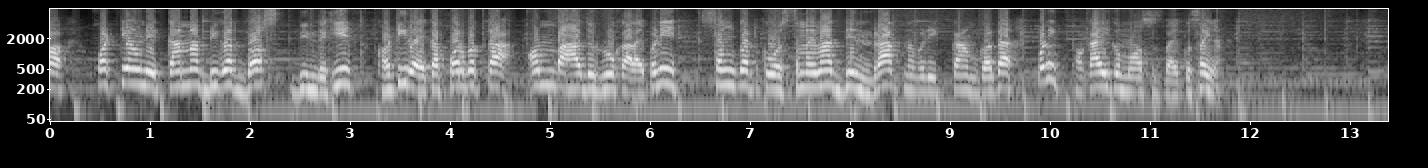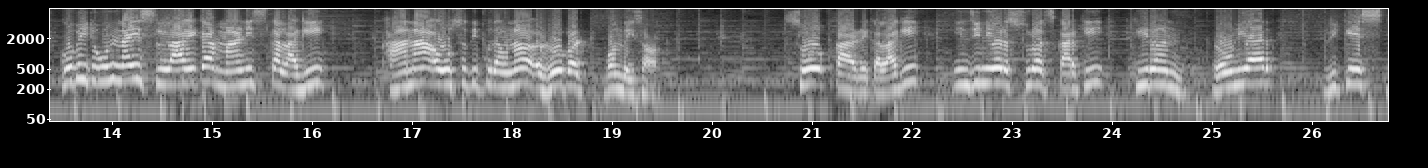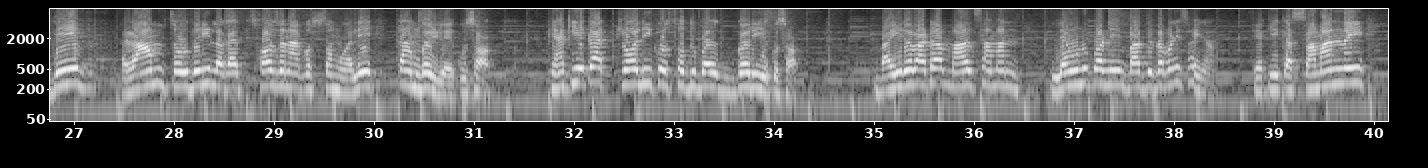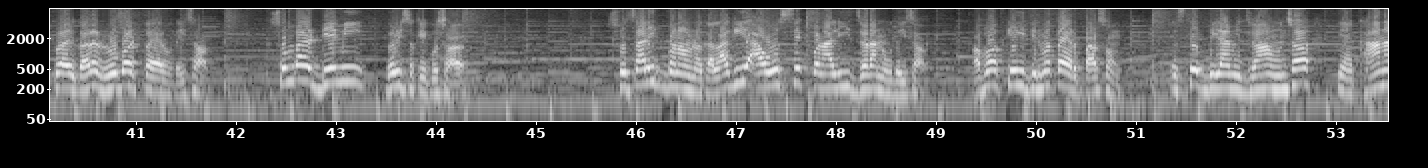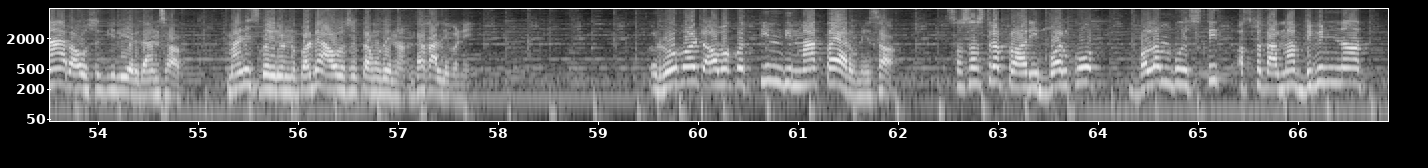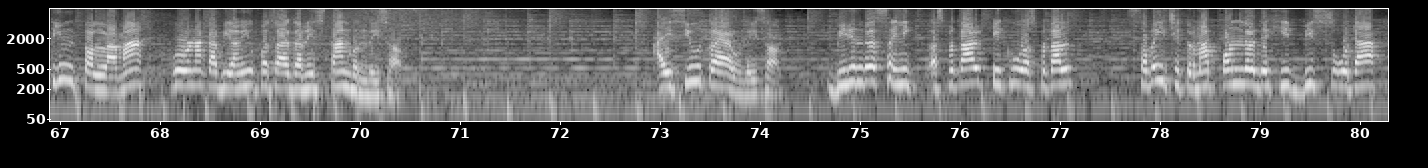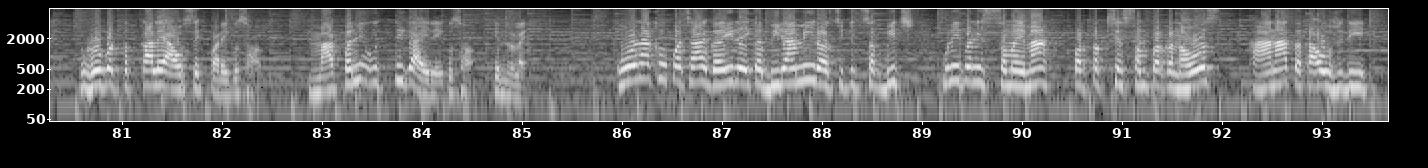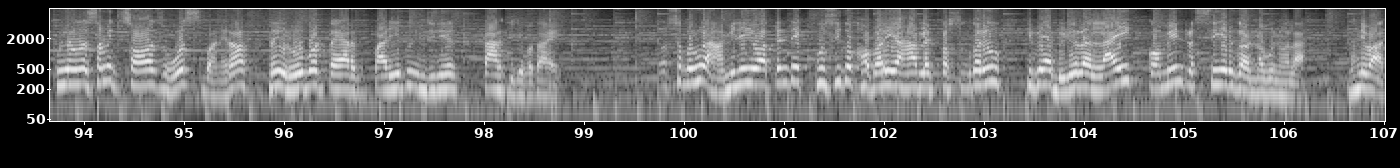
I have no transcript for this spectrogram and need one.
पट्याउने काममा विगत दस दिनदेखि खटिरहेका पर्वतका अमबहादुर रोकालाई पनि सङ्कटको समयमा दिन रात नबढी काम गर्दा पनि थकाइको महसुस भएको छैन। कोभिड उन्नाइस लागेका मानिसका लागि खाना औषधि पुर्याउन रोबोट बन्दैछ। सो कार्यका लागि इन्जिनियर सुरज कार्की किरण रौनियार रिकेश देव राम चौधरी लगायत छजनाको समूहले काम गरिरहेको छ। फ्याँकिएका ट्रलीको सदुपयोग गरिएको छ। बाहिरबाट माल सामान ल्याउनु पर्ने बाध्यता पनि छैन। फ्याँकिएका सामान नै प्रयोग गरेर रोबोट तयार हुँदैछ। सोमबार डेमी गरिसकेको छ। स्वचालित बनाउनका लागि आवश्यक प्रणाली जडान हुँदैछ। अब केही दिनमा तयार पार्छौँ। यस्तै बिरामी जहाँ हुन्छ त्यहाँ खाना र औषधि लिएर जान्छ। मानिस गइरहनु पर्ने आवश्यकता हुँदैन ढकालले भने। रोबोट अबको तिन दिनमा तयार हुनेछ। सशस्त्र प्रहरी बलको बलम्बु स्थित अस्पतालमा विभिन्न तिन तल्लामा कोरोनाका बिरामी उपचार गर्ने स्थान बन्दैछ। आइसियु तयार हुँदैछ। वीरेन्द्र सैनिक अस्पताल टेकु अस्पताल सबै क्षेत्रमा पन्ध्रदेखि बिसवटा रोबोट तत्कालै आवश्यक परेको छ। माग पनि उत्तिकै आइरहेको छ केन्द्रलाई। कोरोनाको उपचार गरिरहेका बिरामी र चिकित्सक बीच कुनै पनि समयमा प्रत्यक्ष सम्पर्क नहोस् खाना तथा औषधि पुर्याउन समेत सहज होस् भनेर नै रोबोट तयार पारिएको इन्जिनियर कार्कीले बताए। दर्शकहरू हामीले यो अत्यन्तै खुसीको खबर यहाँहरूलाई प्रस्तुत गऱ्यौँ कृपया भिडियोलाई लाइक कमेन्ट र सेयर गर्न नभुल्नुहोला। धन्यवाद।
